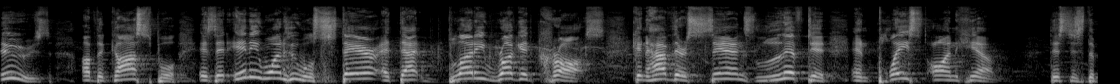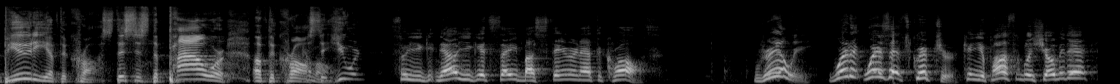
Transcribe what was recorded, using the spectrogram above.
News of the gospel is that anyone who will stare at that bloody, rugged cross can have their sins lifted and placed on him. This is the beauty of the cross. This is the power of the cross that you are. So you get, now you get saved by staring at the cross. Really? Where did, where's that scripture? Can you possibly show me that?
